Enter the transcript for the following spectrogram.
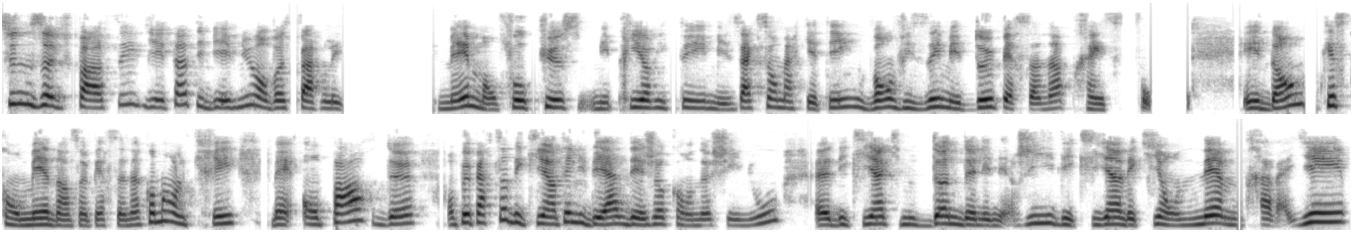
tu nous as vu passer, viens-t'en, t'es bienvenu, on va se parler. Mais mon focus, mes priorités, mes actions marketing vont viser mes deux personnages principaux. Et donc, qu'est-ce qu'on met dans un personnage? Comment on le crée? Bien, on part de, on peut partir des clientèles idéales déjà qu'on a chez nous, euh, des clients qui nous donnent de l'énergie, des clients avec qui on aime travailler.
